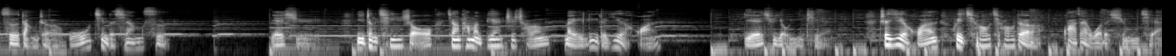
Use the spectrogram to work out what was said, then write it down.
滋长着无尽的相思？也许你正亲手将它们编织成美丽的叶环。也许有一天，这叶环会悄悄地挂在我的胸前。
